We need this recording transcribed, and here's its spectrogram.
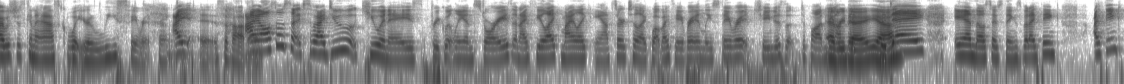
I was just gonna ask what your least favorite thing I- is about. I us. also say so I do Q and A's frequently in stories, and I feel like my like answer to like what my favorite and least favorite changes upon every day, the, yeah. the day and those types of things. But I think I think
